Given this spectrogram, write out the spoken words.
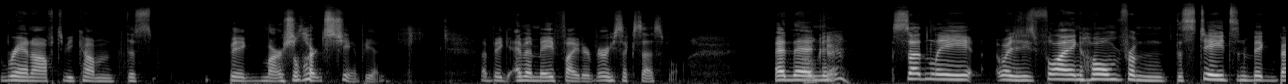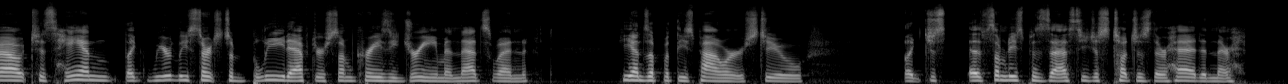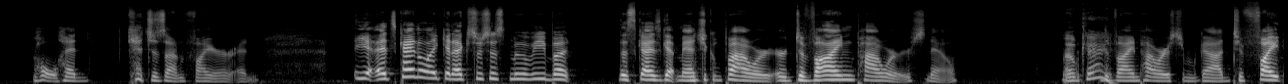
ran off to become this big martial arts champion, a big MMA fighter, very successful. And then Okay. Suddenly, when he's flying home from the states in a big bout, his hand like weirdly starts to bleed after some crazy dream, and that's when he ends up with these powers to, like, just if somebody's possessed, he just touches their head, and their whole head catches on fire, and yeah, it's kind of like an Exorcist movie, but this guy's got magical power or divine powers now Okay. divine powers from God to fight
